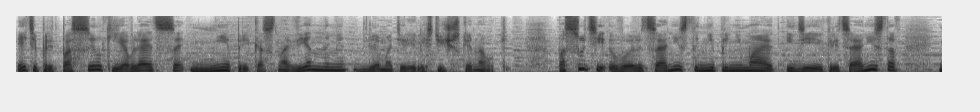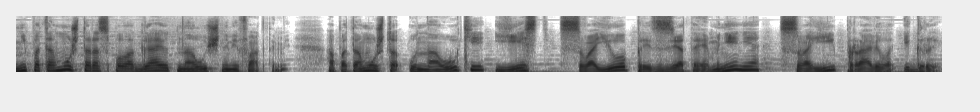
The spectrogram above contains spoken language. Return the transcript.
Эти предпосылки являются неприкосновенными для материалистической науки. По сути, эволюционисты не принимают идеи креационистов не потому, что располагают научными фактами, а потому что у науки есть свое предвзятое мнение, свои правила игры.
